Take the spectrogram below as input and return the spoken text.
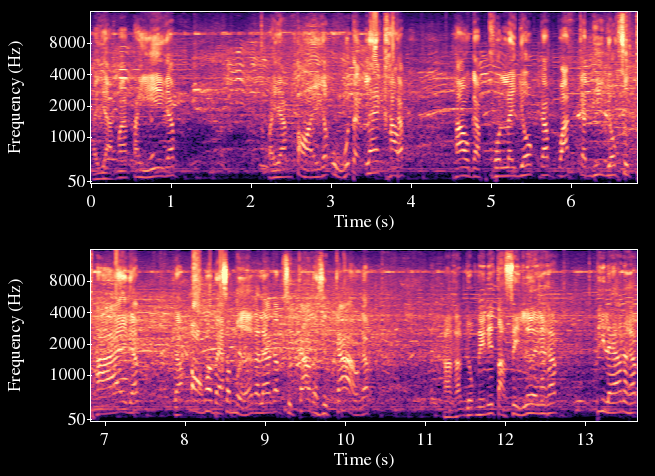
ขยับมาตีครับ พยายามต่อยครับโอ้โหแต่แรกเข่าครับเท่ากับคนละยกครับวัดกันที่ยกสุดท้ายครับจะออกมาแบบเสมอกันแล้วครับ 19ต่อ19 ครับอ่าครับยกนี้นี่ตัดสินเลยนะครับ ที่แล้วนะครับ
